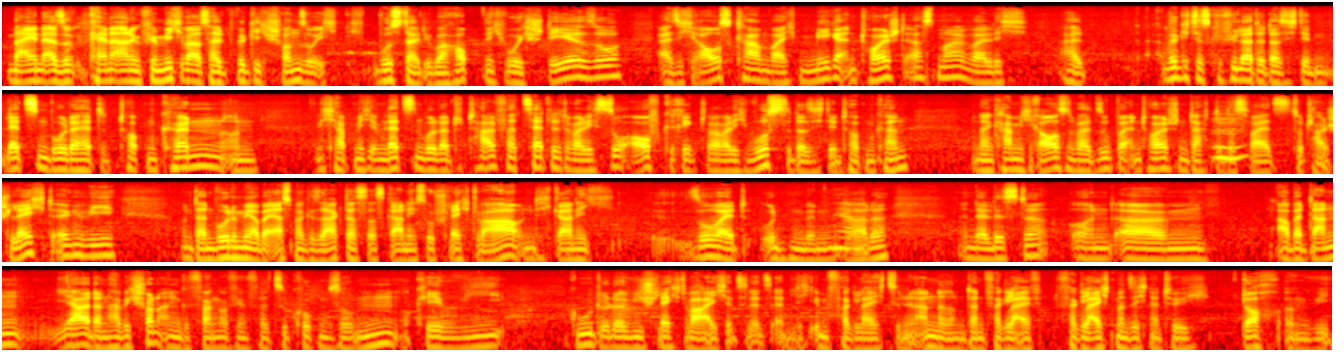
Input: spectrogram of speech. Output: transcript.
Nein, also keine Ahnung, für mich war es halt wirklich schon so. Ich, ich, wusste halt überhaupt nicht, wo ich stehe so. Als ich rauskam, war ich mega enttäuscht erstmal, weil ich halt wirklich das Gefühl hatte, dass ich den letzten Boulder hätte toppen können und ich habe mich im letzten Boulder total verzettelt, weil ich so aufgeregt war, weil ich wusste, dass ich den toppen kann. Und dann kam ich raus und war halt super enttäuscht und dachte, mhm. das war jetzt total schlecht irgendwie. Und dann wurde mir aber erstmal gesagt, dass das gar nicht so schlecht war und ich gar nicht so weit unten bin ja. gerade in der Liste. Und ähm, aber dann, ja, dann habe ich schon angefangen auf jeden Fall zu gucken, so, mh, hm, okay, wie, gut oder wie schlecht war ich jetzt letztendlich im Vergleich zu den anderen. Und dann vergleicht, vergleicht man sich natürlich doch irgendwie.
